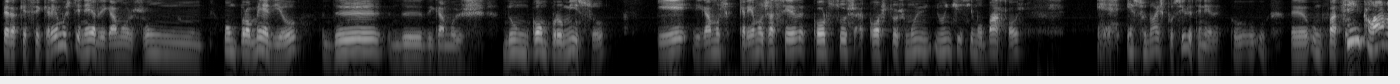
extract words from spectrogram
Pero que si queremos tener, digamos, un, un promedio de, de, digamos, de un compromiso e, digamos, queremos fazer cursos a custos muito, muitíssimo baixos, isso não é possível ter um fator. Sim, claro,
